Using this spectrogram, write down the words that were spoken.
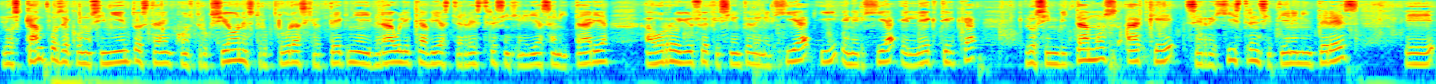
los campos de conocimiento están en construcción, estructuras, geotecnia, hidráulica, vías terrestres, ingeniería sanitaria, ahorro y uso eficiente de energía y energía eléctrica. Los invitamos a que se registren si tienen interés. Eh,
